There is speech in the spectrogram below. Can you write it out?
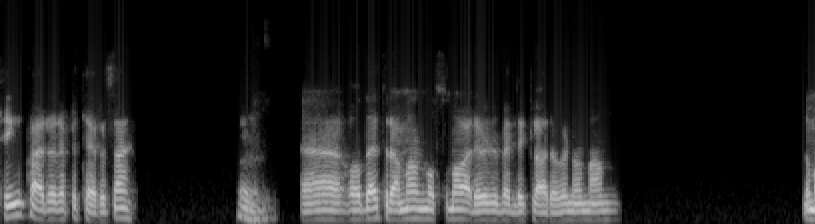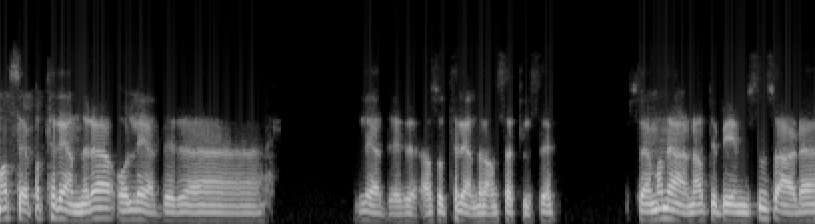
Ting pleier å repetere seg. Mm. Uh, og det tror jeg man også må være veldig klar over når man når man ser på trenere og leder, uh, leder altså treneransettelser. ser man gjerne at i begynnelsen så er det,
